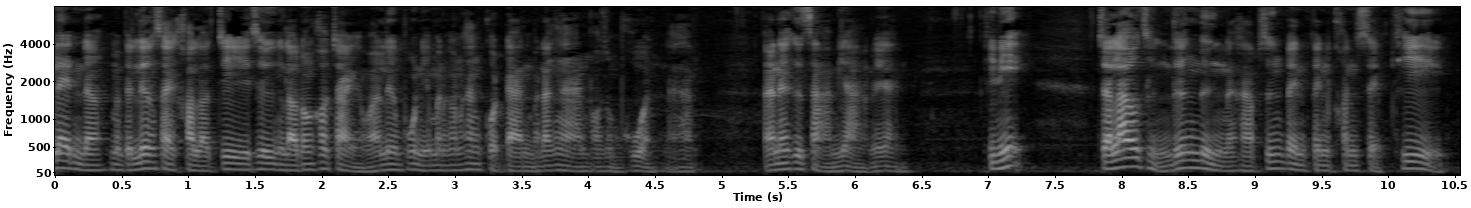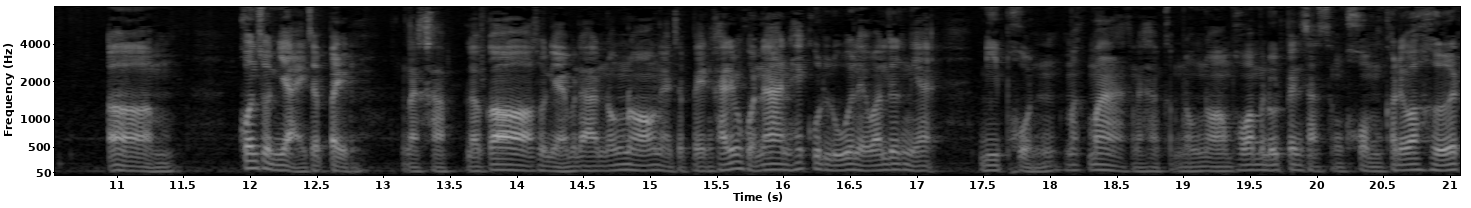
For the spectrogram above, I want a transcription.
เล่นๆนะมันเป็นเรื่อง psychology ซึ่งเราต้องเข้าใจว่าเรื่องพวกนี้มันค่อนข้างกดดันพนักงานพอสมควรนะครับอันนั้นคือ 3 อย่างด้วยกัน ทีนี้จะเล่าถึงเรื่องหนึ่งนะครับ ซึ่งเป็นเป็นคอนเซปที่คนส่วนใหญ่จะเป็นนะครับแล้วก็ส่วนใหญ่บรรดาน้องๆเนี่ยจะเป็นใครที่เป็นหัวหน้าให้คุณรู้เลยว่าเรื่องนี้มีผลมากๆนะครับกับน้องๆเพราะว่ามนุษย์เป็นสัตว์สังคมเขาเรียกว่า herd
